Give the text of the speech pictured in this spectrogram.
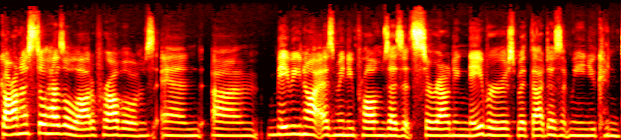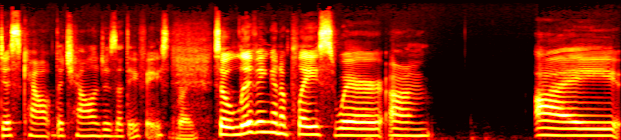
Ghana still has a lot of problems, and um, maybe not as many problems as its surrounding neighbors, but that doesn't mean you can discount the challenges that they face. Right. So living in a place where um, I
